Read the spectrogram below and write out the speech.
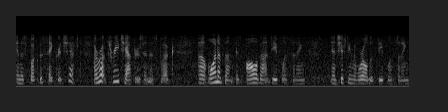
in this book, The Sacred Shift. I wrote three chapters in this book. Uh, one of them is all about deep listening and shifting the world with deep listening.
